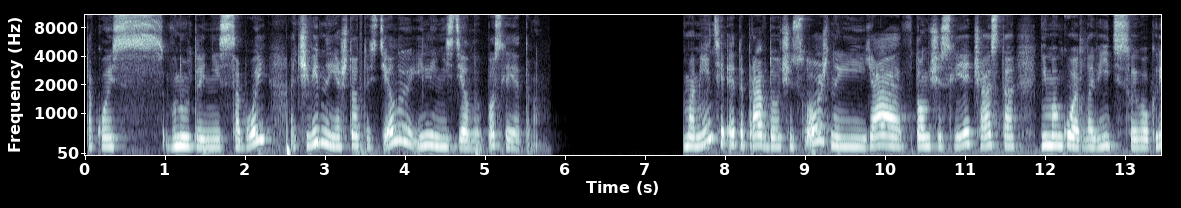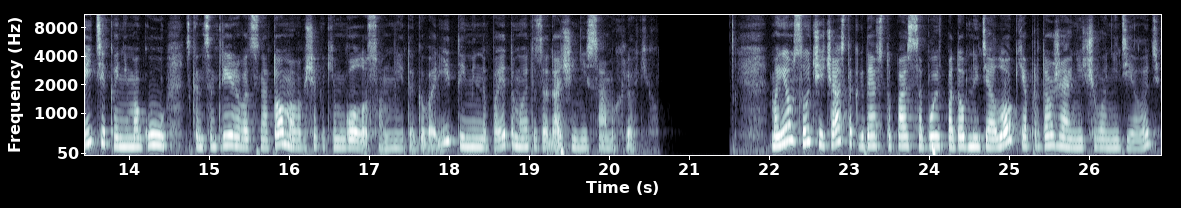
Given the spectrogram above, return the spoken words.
такой с внутренний с собой, очевидно, я что-то сделаю или не сделаю после этого. В моменте это, правда, очень сложно, и я в том числе часто не могу отловить своего критика, не могу сконцентрироваться на том, а вообще каким голосом он мне это говорит. И именно поэтому эта задача не из самых легких. В моем случае часто, когда я вступаю с собой в подобный диалог, я продолжаю ничего не делать,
